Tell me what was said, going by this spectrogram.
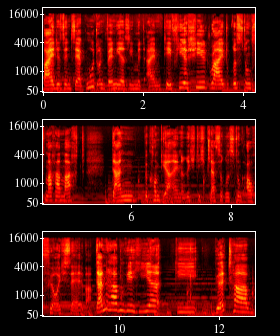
beide sind sehr gut. Und wenn ihr sie mit einem T4 Shield Ride Rüstungsmacher macht, dann bekommt ihr eine richtig klasse Rüstung auch für euch selber. Dann haben wir hier die Götter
